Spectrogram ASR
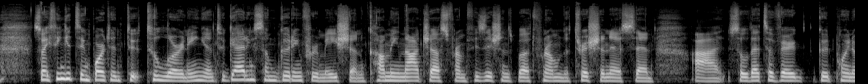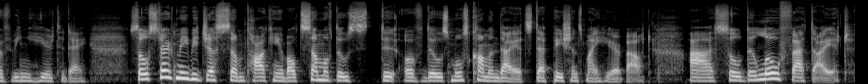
so I think it's important to, to learning and to getting some good information coming not just from physicians but from nutritionists. And uh, so that's a very good point of being here today. So I'll start maybe just some talking about some of those of those most common diets that patients might hear about. Uh, so the low fat diet.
